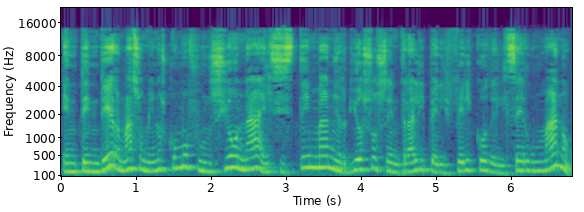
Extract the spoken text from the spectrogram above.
entender más o menos cómo funciona el sistema nervioso central y periférico del ser humano.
